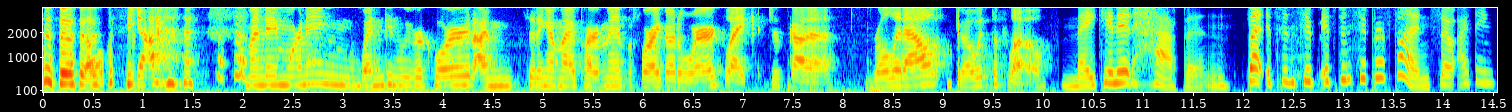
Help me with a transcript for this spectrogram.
oh, yeah. Monday morning, when can we record? I'm sitting at my apartment before I go to work. Like, just gotta roll it out, go with the flow. Making it happen. But it's been super it's been super fun. So I think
